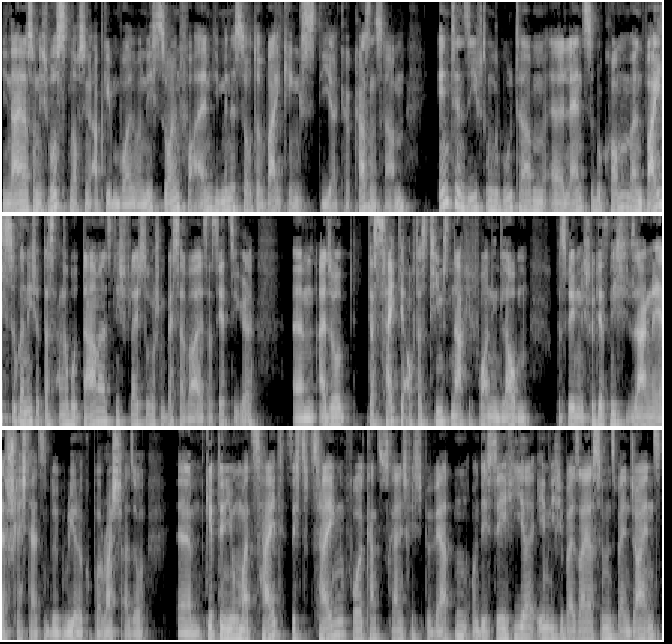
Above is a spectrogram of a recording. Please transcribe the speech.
die Niners noch nicht wussten, ob sie ihn abgeben wollen oder nicht, sollen vor allem die Minnesota Vikings, die ja Kirk Cousins haben, intensiv darum gebucht haben, äh, Lance zu bekommen. Man weiß sogar nicht, ob das Angebot damals nicht vielleicht sogar schon besser war als das jetzige. Ähm, also das zeigt ja auch, dass Teams nach wie vor an ihn glauben. Deswegen, ich würde jetzt nicht sagen, er ist schlechter als ein Bill Greer oder Cooper Rush. Also Ähm, gib den Jungen mal Zeit, sich zu zeigen. Vorher kannst du es gar nicht richtig bewerten. Und ich sehe hier, ähnlich wie bei Isaiah Simmons bei den Giants,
